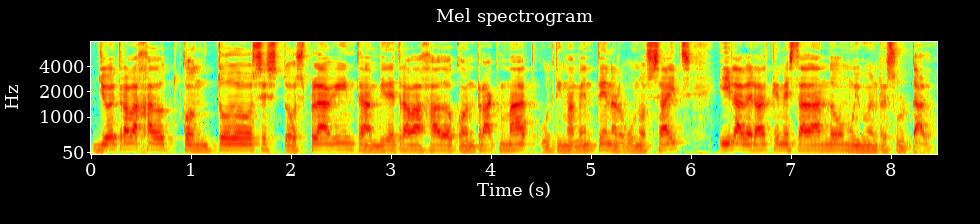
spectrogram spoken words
yo he trabajado con todos estos plugins, también he trabajado con RackMat últimamente en algunos sites y la verdad que me está dando muy buen resultado.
